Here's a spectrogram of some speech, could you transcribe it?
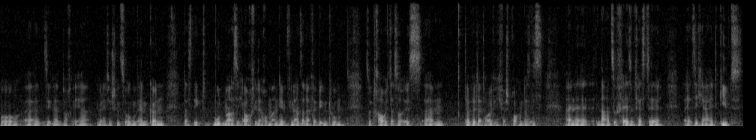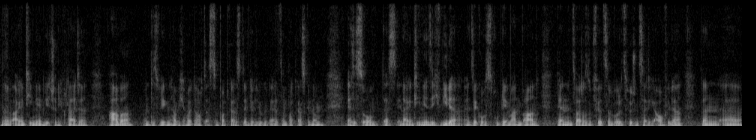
wo äh, sie dann doch eher über den Tisch gezogen werden können. Das liegt mutmaßlich auch wiederum an dem Finanzanalphabetentum, so traurig das auch ist. Ähm, da wird halt häufig versprochen, dass es eine nahezu felsenfeste äh, Sicherheit gibt. Ne? Argentinien geht schon nicht pleite, aber, und deswegen habe ich heute auch das zum Podcast-Interview, äh, zum Podcast genommen, es ist so, dass in Argentinien sich wieder ein sehr großes Problem anbahnt, denn in 2014 wurde zwischenzeitlich auch wieder dann äh,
